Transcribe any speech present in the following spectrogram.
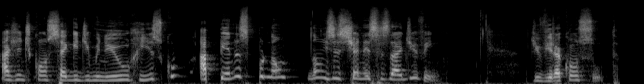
a gente consegue diminuir o risco apenas por não, não existir a necessidade de vir, de vir à consulta.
